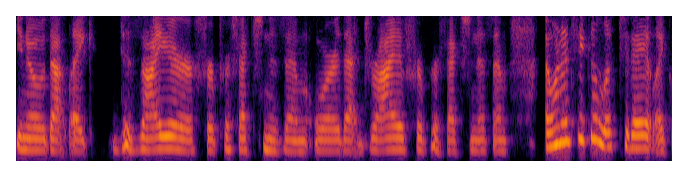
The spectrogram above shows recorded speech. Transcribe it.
you know, that like desire for perfectionism or that drive for perfectionism, I want to take a look today at like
